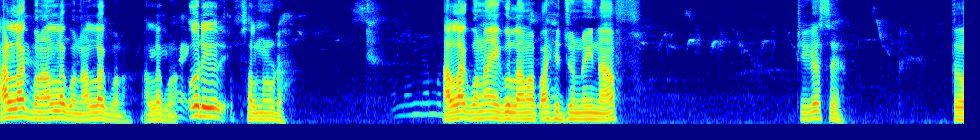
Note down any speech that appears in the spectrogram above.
আর লাগবো না আর লাগবো না আর লাগবো না আর লাগবো না। ওরে ওরে সালমান উড়া আর লাগবো না, এগুলো আমার পাখির জন্যই নাফ। ঠিক আছে? তো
